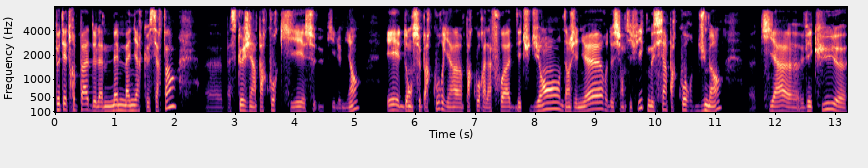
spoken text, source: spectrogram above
peut-être pas de la même manière que certains, parce que j'ai un parcours qui est, qui est le mien, et dans ce parcours, il y a un parcours à la fois d'étudiants, d'ingénieurs, de scientifiques, mais aussi un parcours d'humains euh, qui a euh, vécu euh,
